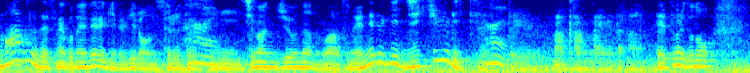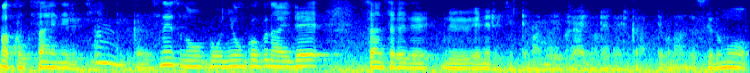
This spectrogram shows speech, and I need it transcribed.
まずですねこのエネルギーの議論するときに一番重要なのはそのエネルギー自給率という、まあ、考え方がつまりその、まあ、国産エネルギーというかですね、その日本国内で産されるエネルギーってまあどれくらいのレベルかっていうことなんですけども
